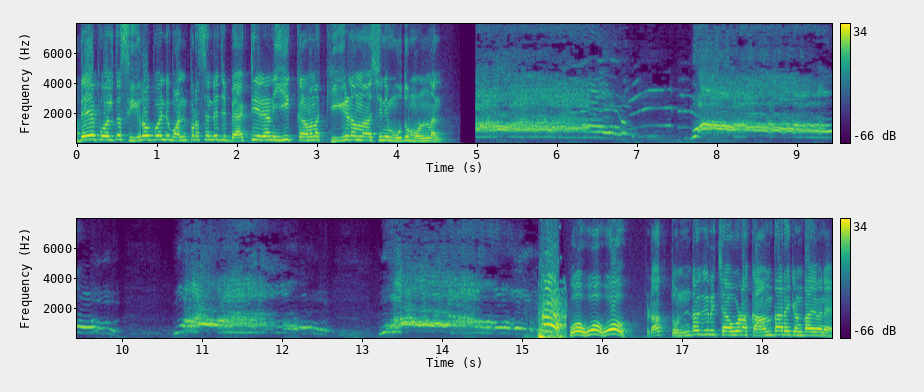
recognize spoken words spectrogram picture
അതേപോലത്തെ സീറോ പോയിന്റ് വൺ പെർസെന്റേജ് ബാക്ടീരിയയാണ് ഈ കാണുന്ന കീടനാശിനി മുതുമുണ്ണൻ. ഓ ഓ ഓ എടാ തൊണ്ടകീറി കാന്താരയ്ക്ക് ഉണ്ടായവനെ.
